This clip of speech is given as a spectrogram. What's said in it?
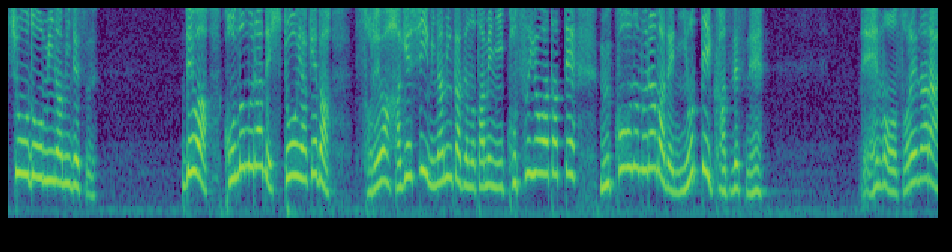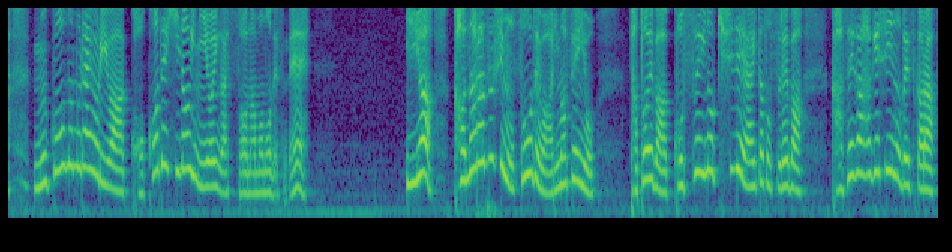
ちょうど南です。では、この村で人を焼けば、それは激しい南風のために湖水を渡って向こうの村まで匂っていくはずですね。でも、それなら、向こうの村よりは、ここでひどい匂いがしそうなものですね。いや、必ずしもそうではありませんよ。例えば、湖水の岸で焼いたとすれば、風が激しいのですから、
